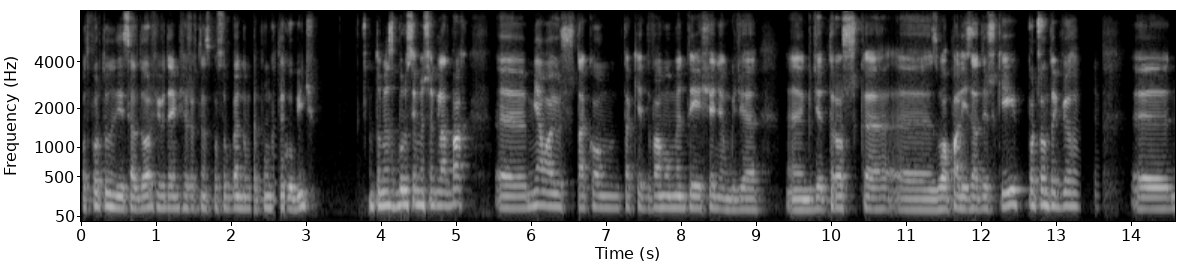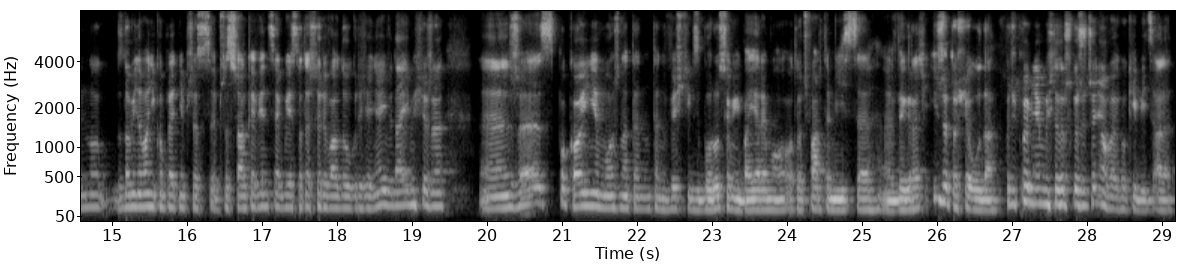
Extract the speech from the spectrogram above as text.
od Fortuny Düsseldorf i wydaje mi się, że w ten sposób będą te punkty gubić. Natomiast Borussia Mönchengladbach y, miała już taką, takie dwa momenty jesienią, gdzie, gdzie troszkę y, złapali zadyszki. Początek wiosny no, zdominowani kompletnie przez, przez Szalkę, więc jakby jest to też rywal do ugryzienia i wydaje mi się, że E, że spokojnie można ten, ten wyścig z Borusią i Bayerem o, o to czwarte miejsce e, wygrać i że to się uda. Choć pewnie myślę troszkę życzeniowo jako kibic, ale,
